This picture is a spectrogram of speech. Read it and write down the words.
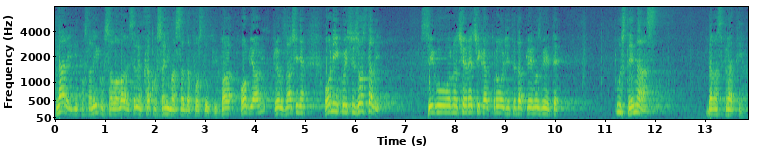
naredi poslaniku sallallahu alejhi ve sellem kako sa njima sada postupi pa objavi prevod značenja oni koji su izostali sigurno će reći kad prođete da plijen uzmijete puste nas da vas pratimo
